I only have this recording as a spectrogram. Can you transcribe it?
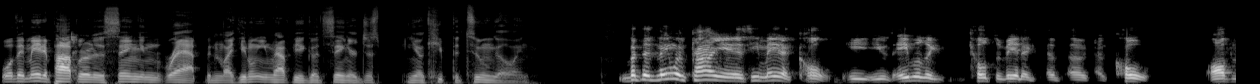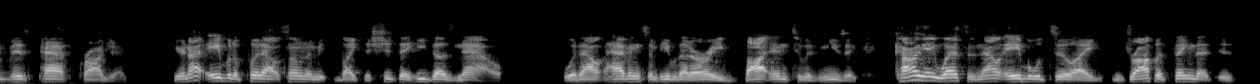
well, they made it popular to sing and rap, and like you don't even have to be a good singer, just you know keep the tune going. But the thing with Kanye is he made a cult. He he was able to cultivate a, a, a a cult off of his past projects. You're not able to put out some of the like the shit that he does now without having some people that are already bought into his music. Kanye West is now able to like drop a thing that is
